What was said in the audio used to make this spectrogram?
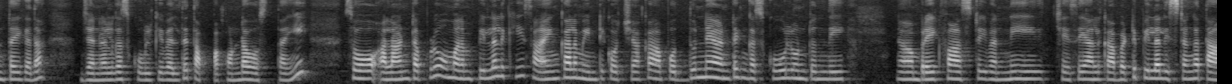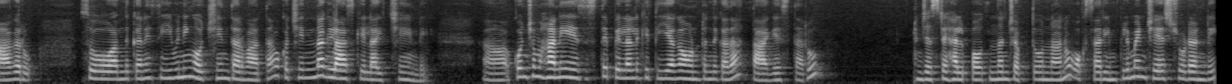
ఉంటాయి కదా. జనరల్గా స్కూల్కి వెళ్తే తప్పకుండా వస్తాయి. సో అలాంటప్పుడు మనం పిల్లలకి సాయంకాలం ఇంటికి వచ్చాక పొద్దున్నే అంటే ఇంకా స్కూల్ ఉంటుంది. బ్రేక్ఫాస్ట్ ఇవన్నీ చేసేయాలి కాబట్టి పిల్లలు ఇష్టంగా తాగరు. సో అందుకని ఈవినింగ్ వచ్చిన తర్వాత ఒక చిన్న గ్లాస్కి ఇలా ఇచ్చేయండి. కొంచెం హనీ వేసిస్తే పిల్లలకి తీయగా ఉంటుంది కదా తాగేస్తారు. జస్ట్ హెల్ప్ అవుతుందని చెప్తూ ఉన్నాను. ఒకసారి ఇంప్లిమెంట్ చేసి చూడండి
